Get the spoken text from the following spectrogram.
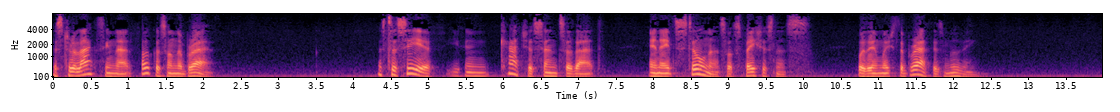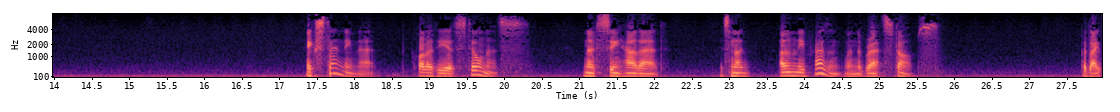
Just relaxing that, focus on the breath. Just to see if you can catch a sense of that innate stillness or spaciousness within which the breath is moving. Extending that quality of stillness, noticing how that it's not only present when the breath stops, but like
